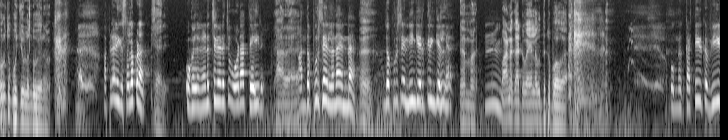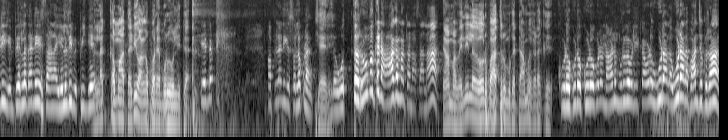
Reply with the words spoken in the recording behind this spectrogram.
குருத்து பூச்சி விழுந்து போயிடும் அப்படிலாம் நீங்க சொல்லக்கூடாது. சரி. உங்களை நினைச்சு நினைச்சு ஓடா தேயிரு. யார? அந்த புருஷன் இல்லைன்னா என்ன? இந்த புருஷன் நீங்க இருக்கிறீங்கல்ல ஆமாம் ம். பானைக்காட்டு வயலை வித்துட்டு போக. உங்க கட்டியிருக்க வீடு என் பேர்ல தானே எழுதி வைப்பீங்க? விளக்கமாக தடி வாங்க போகிறேன் முருகவல்லிட்ட என்ன? அப்படிலாம் நீங்க சொல்லக்கூடாது. சரி. இந்த ஒத்த ரூமுக்கு நான் ஆக மாட்டேனா சானா ஆமாம் வெளியில் ஒரு பாத்ரூம் கட்டாமல் கிடக்கு. கூட கூட கூட கூட நானும் முருகவழிக்காவோட ஊடால ஊடால பாஞ்சுக்கிறோம்.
